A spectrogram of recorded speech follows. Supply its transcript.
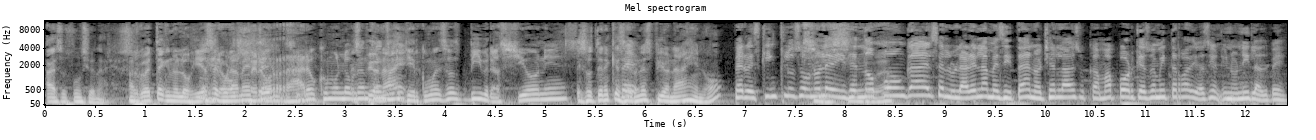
a esos funcionarios. Algo de tecnología Pero- seguramente. Pero raro cómo logran Espionaje. transmitir como esas vibraciones. Eso tiene que ser un espionaje, ¿no? Pero es que incluso a uno Sí, le dicen no ponga el celular en la mesita de noche al lado de su cama porque eso emite radiación y uno ni las ve.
